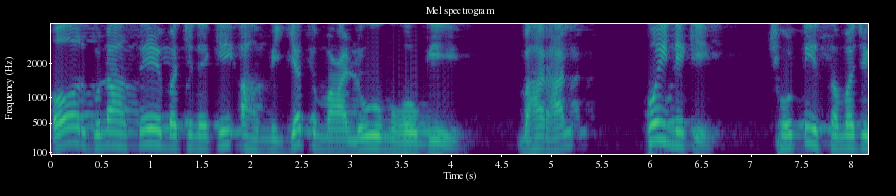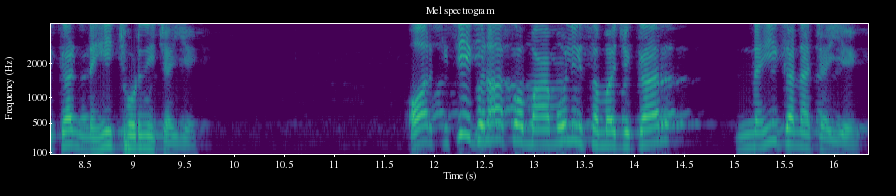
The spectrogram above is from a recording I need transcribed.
और गुनाह से बचने की अहमियत मालूम होगी। बहरहाल, कोई नेकी छोटी समझकर नहीं छोड़नी चाहिए। और किसी गुनाह को मामूली समझकर नहीं करना चाहिए।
